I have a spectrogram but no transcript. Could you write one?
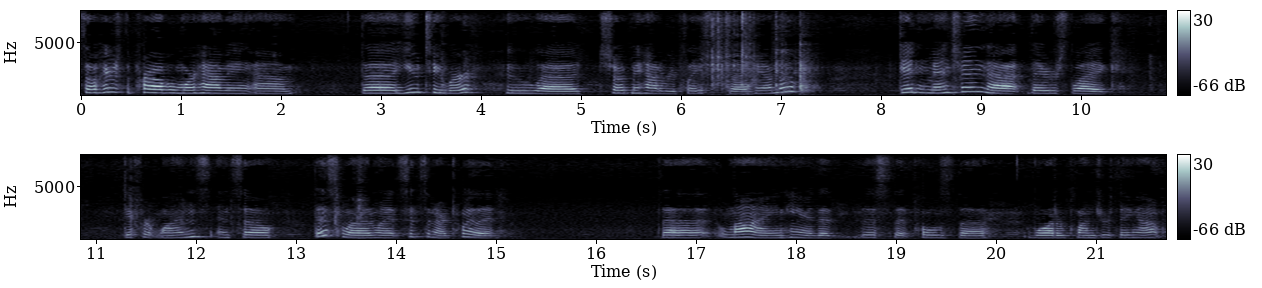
So here's the problem we're having. Um, the YouTuber who uh, showed me how to replace the handle didn't mention that there's like different ones, and so this one, when it sits in our toilet, the line here, that this that pulls the water plunger thing up,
